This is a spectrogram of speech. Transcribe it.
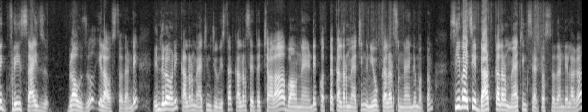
బిగ్ ఫ్రీ సైజ్. బ్లౌజ్ ఇలా వస్తుందండి. ఇందులోని కలర్ మ్యాచింగ్ చూపిస్తా. కలర్స్ అయితే చాలా బాగున్నాయండి. కొత్త కలర్ మ్యాచింగ్ న్యూ కలర్స్ ఉన్నాయండి మొత్తం. C by C dark colour matching set వస్తుందండి ఇలాగా.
